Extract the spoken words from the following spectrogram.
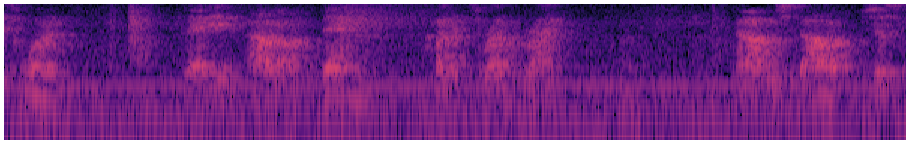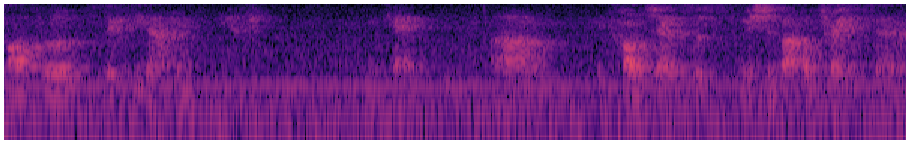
this one that is out on Ben Clements Road, right? Uh, which is out just off of 69. Yes. Okay. Um, it's called Genesis Mission Bible Training Center.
